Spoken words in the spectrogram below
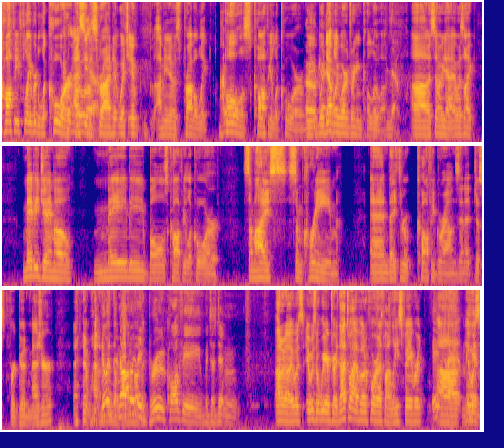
coffee flavored liqueur, as he described it. Which it, I mean, it was probably Bull's coffee liqueur. We, we Okay. definitely weren't drinking Kahlua. No. Uh, so yeah, it was like maybe Jamo, maybe Bull's coffee liqueur, some ice, some cream, and they threw coffee grounds in it just for good measure. And it wound I feel like the no, I feel like they brewed coffee but just didn't. I don't know. It was it was a weird drink. That's why I voted for it as my least favorite. It- uh, it was.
